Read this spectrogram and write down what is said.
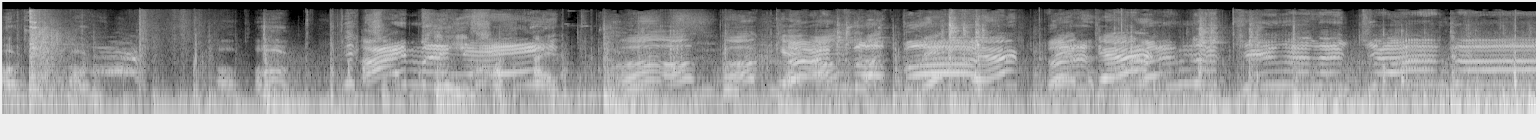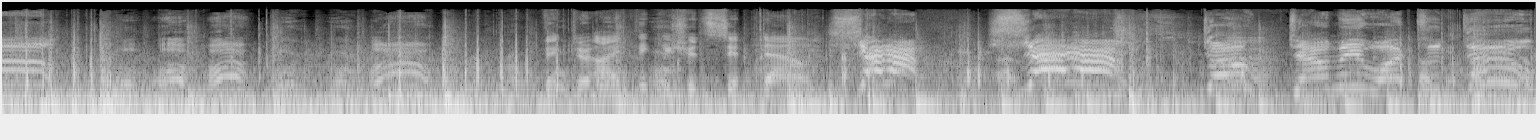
uh, excuse me. I'm an ape. Oh, oh, okay. I'm the boss. Victor, Victor. I'm the king of the jungle. Victor, I think you should sit down. Shut up! Shut up! Don't tell me what to do!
